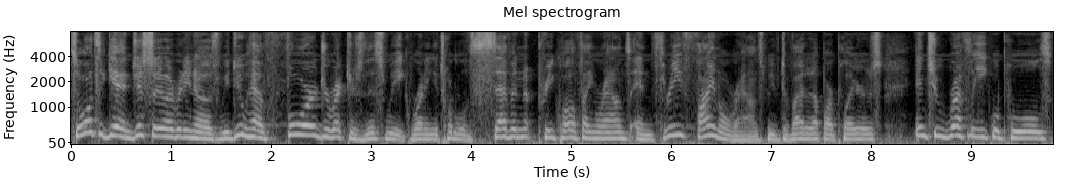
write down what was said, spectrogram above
So once again, just so everybody knows, we do have four directors this week running a total of seven pre-qualifying rounds and three final rounds. We've divided up our players into roughly equal pools.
